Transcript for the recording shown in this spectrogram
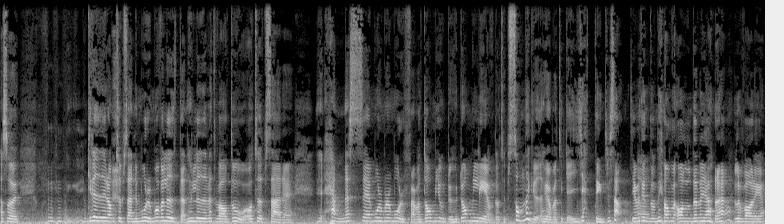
Alltså grejer om typ såhär när mormor var liten, hur livet var då och typ såhär eh, hennes eh, mormor och morfar, vad de gjorde, hur de levde och typ sådana grejer har jag börjat tycka är jätteintressant. Jag vet inte om det har med åldern att göra eller vad det är.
